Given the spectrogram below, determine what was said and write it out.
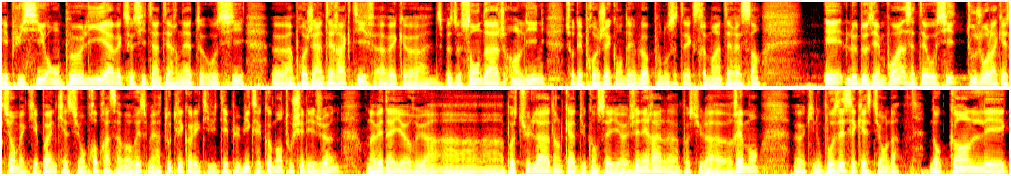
Et puis, si on peut lier avec ce site internet aussi euh, un projet interactif avec euh, une espèce de sondage en ligne sur des projets qu'on développe, pour nous, c'était extrêmement intéressant. Et le deuxième point, c'était aussi toujours la question, mais qui n'est pas une question propre à Saint-Maurice, mais à toutes les collectivités publiques, c'est comment toucher les jeunes. On avait d'ailleurs eu un, un, un, postulat dans le cadre du Conseil général, un postulat Raymond, euh, qui nous posait ces questions-là. Donc quand les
